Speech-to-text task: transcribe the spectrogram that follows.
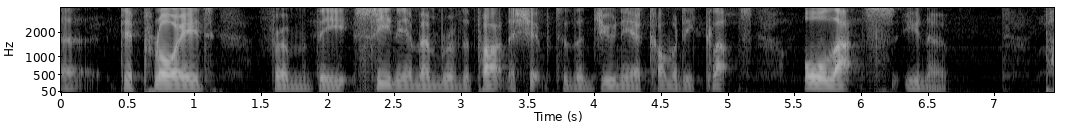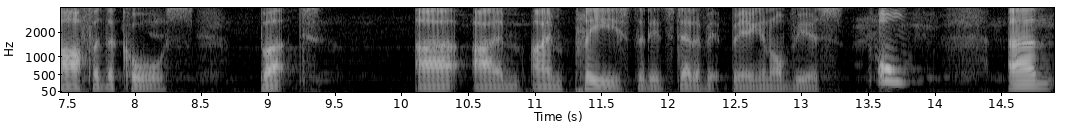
uh, deployed from the senior member of the partnership to the junior comedy klutz. All that's you know par for the course, but uh, I'm I'm pleased that instead of it being an obvious oh, um,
